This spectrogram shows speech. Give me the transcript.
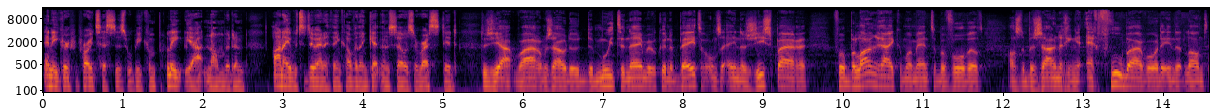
Any group of protesters will be completely outnumbered and unable to do anything other than get themselves arrested. Dus ja, waarom zouden we de moeite nemen? We kunnen beter onze energie sparen voor belangrijke momenten. Bijvoorbeeld als de bezuinigingen echt voelbaar worden in het land.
